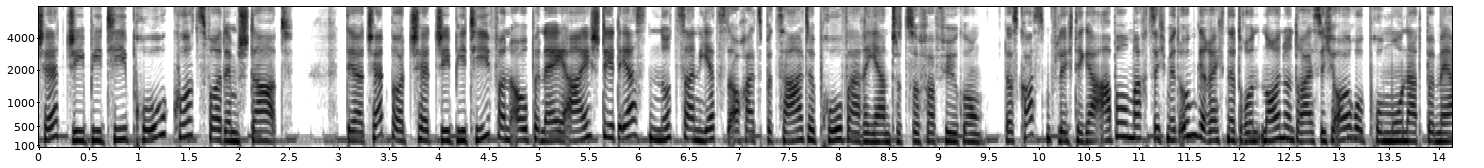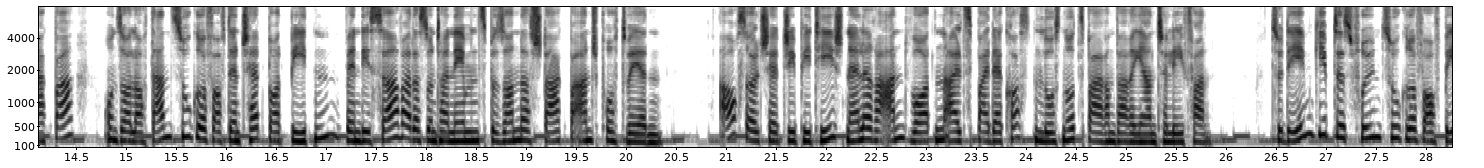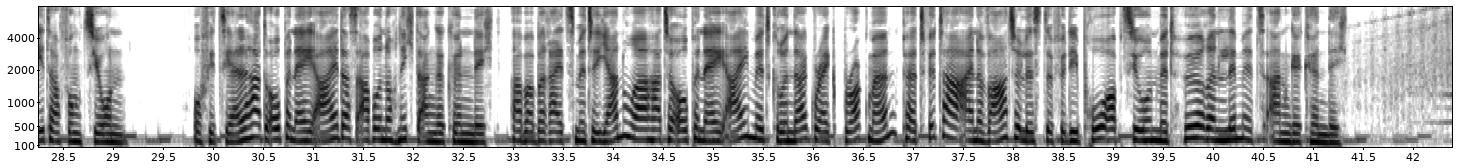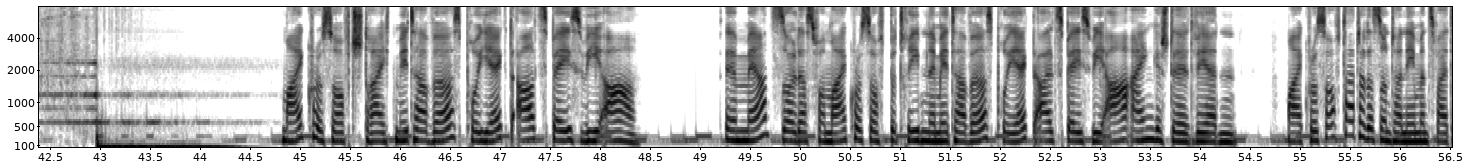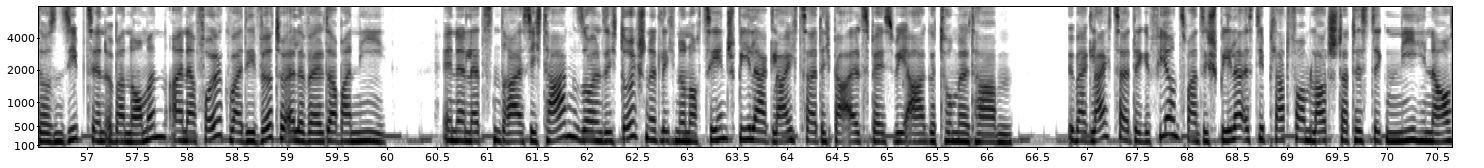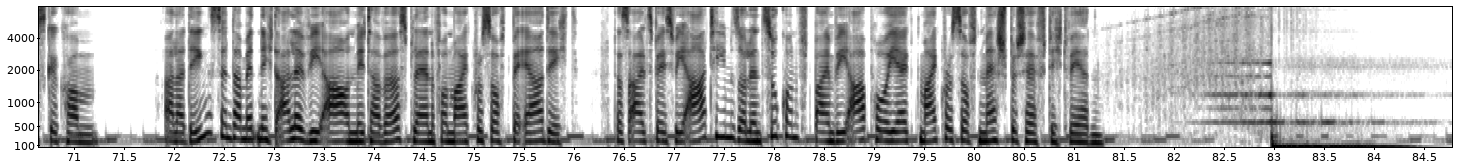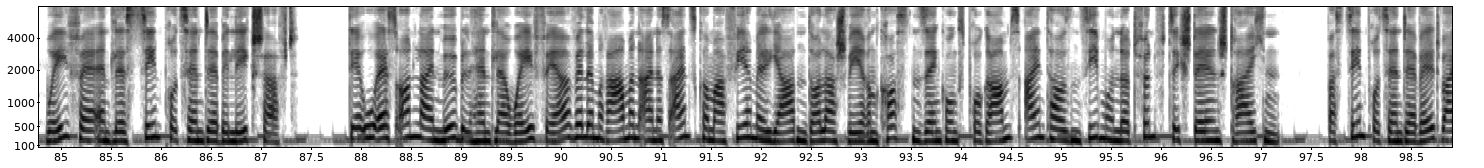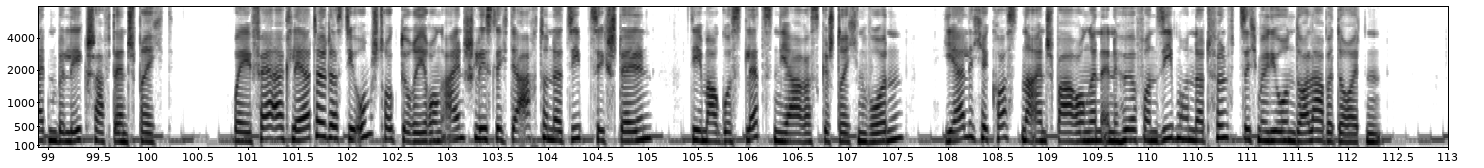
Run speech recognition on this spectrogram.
ChatGPT Pro kurz vor dem Start. Der Chatbot ChatGPT von OpenAI steht ersten Nutzern jetzt auch als bezahlte Pro-Variante zur Verfügung. Das kostenpflichtige Abo macht sich mit umgerechnet rund 39 Euro pro Monat bemerkbar und soll auch dann Zugriff auf den Chatbot bieten, wenn die Server des Unternehmens besonders stark beansprucht werden. Auch soll ChatGPT schnellere Antworten als bei der kostenlos nutzbaren Variante liefern. Zudem gibt es frühen Zugriff auf Beta-Funktionen. Offiziell hat OpenAI das Abo noch nicht angekündigt, aber bereits Mitte Januar hatte OpenAI Mitgründer Greg Brockman per Twitter eine Warteliste für die Pro-Option mit höheren Limits angekündigt. Microsoft streicht Metaverse-Projekt Altspace VR. Im März soll das von Microsoft betriebene Metaverse-Projekt Altspace VR eingestellt werden. Microsoft hatte das Unternehmen 2017 übernommen, ein Erfolg war die virtuelle Welt aber nie. In den letzten 30 Tagen sollen sich durchschnittlich nur noch 10 Spieler gleichzeitig bei Altspace VR getummelt haben. Über gleichzeitige 24 Spieler ist die Plattform laut Statistiken nie hinausgekommen. Allerdings sind damit nicht alle VR- und Metaverse-Pläne von Microsoft beerdigt. Das Altspace VR-Team soll in Zukunft beim VR-Projekt Microsoft Mesh beschäftigt werden. Wayfair entlässt 10% der Belegschaft. Der US-Online-Möbelhändler Wayfair will im Rahmen eines 1,4 Milliarden Dollar schweren Kostensenkungsprogramms 1750 Stellen streichen, was 10% der weltweiten Belegschaft entspricht. Wayfair erklärte, dass die Umstrukturierung einschließlich der 870 Stellen, die im August letzten Jahres gestrichen wurden, jährliche Kosteneinsparungen in Höhe von 750 Millionen Dollar bedeuten.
